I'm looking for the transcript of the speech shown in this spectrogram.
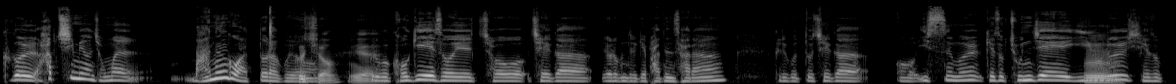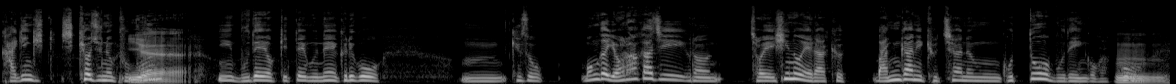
그걸 합치면 정말 많은 것 같더라고요. 그렇죠. 예. 그리고 거기에서의 저 제가 여러분들에게 받은 사랑 그리고 또 제가 어, 있음을 계속 존재의 이유를 계속 각인시켜주는 부분이 음. 예. 무대였기 때문에 그리고 음 계속 뭔가 여러 가지 그런 저의 희노애락 그 만감이 교차하는 곳도 무대인 것 같고 음.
